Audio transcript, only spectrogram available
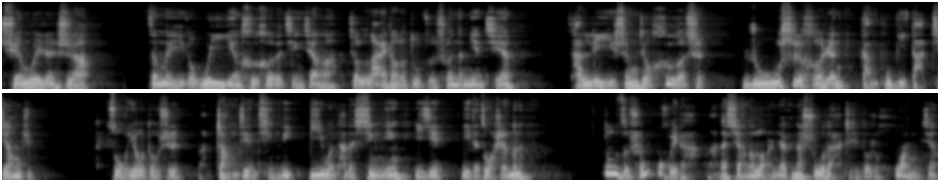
权威人士啊，这么一个威严赫赫的景象啊，就来到了杜子春的面前。他厉声就呵斥：“汝是何人？敢不避大将军？”左右都是仗剑挺立，逼问他的姓名以及你在做什么呢？杜子春不回答啊，他想到老人家跟他说的这些都是幻象，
